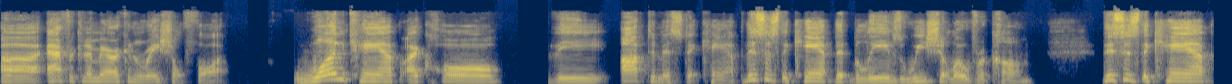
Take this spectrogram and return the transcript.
uh, African American racial thought. One camp I call the optimistic camp. This is the camp that believes we shall overcome. This is the camp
